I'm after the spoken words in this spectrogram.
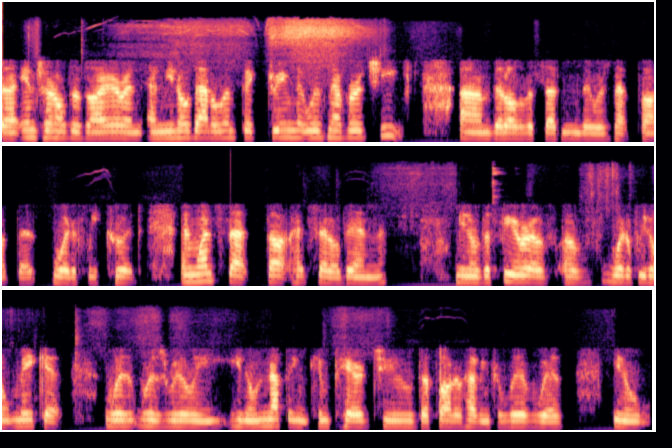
uh, internal desire and and you know that Olympic dream that was never achieved. Um, that all of a sudden there was that thought that what if we could, and once that thought had settled in, you know, the fear of of what if we don't make it was was really you know nothing compared to the thought of having to live with you know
